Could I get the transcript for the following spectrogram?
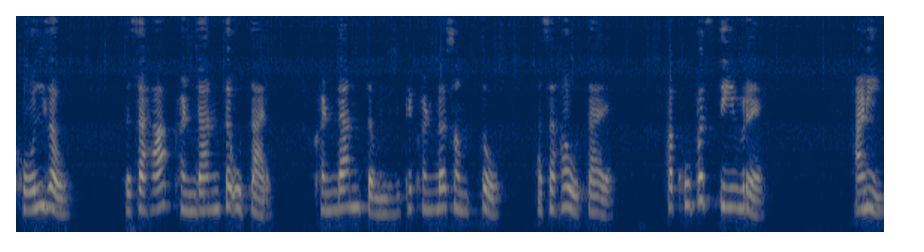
खोल जाऊ तसा हा खंडांत उतार खंडांत म्हणजे जिथे खंड संपतो असा हा उतार आहे. हा खूपच तीव्र आहे. आणि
